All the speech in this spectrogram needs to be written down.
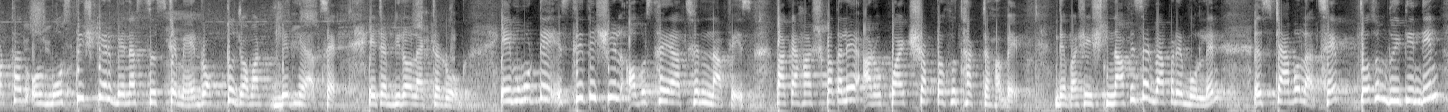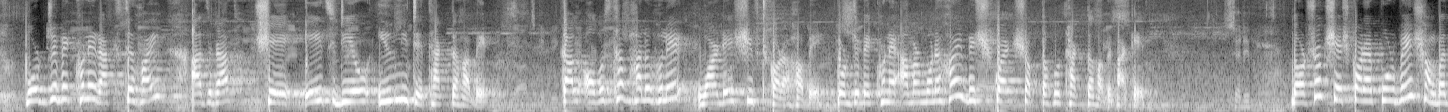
অর্থাৎ ওর মস্তিষ্কের ভেনাস সিস্টেমে রক্ত জমা বেঁধে আছে। এটা বিরল একটা রোগ। এই মুহূর্তে স্থিতিশীল অবস্থায় আছেন নাফিস। তাকে হাসপাতালে আরও কয়েক সপ্তাহ থাকতে হবে। দেবাশিস নাফিসের ব্যাপারে বললেন, স্ট্যাবল আছে। প্রথম দুই তিন দিন পর্যবেক্ষণে রাখতে হয়, আজ রাত সে এইচডিও ইউনিটে থাকতে হবে। কাল অবস্থা ভালো হলে ওয়ার্ডে শিফট করা হবে। পর্যবেক্ষণে আমার মনে হয় বেশ কয়েক সপ্তাহ থাকতে হবে তাকে। দর্শক, শেষ করার পূর্বে সংবাদ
